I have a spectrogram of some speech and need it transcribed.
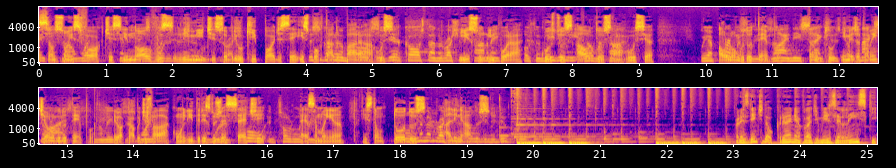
sanções fortes e novos limites sobre o que pode ser exportado para a Rússia. Isso imporá custos altos à Rússia ao longo do tempo, tanto imediatamente ao longo do tempo. Eu acabo de falar com líderes do G7 essa manhã, estão todos alinhados. O presidente da Ucrânia, Vladimir Zelensky,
